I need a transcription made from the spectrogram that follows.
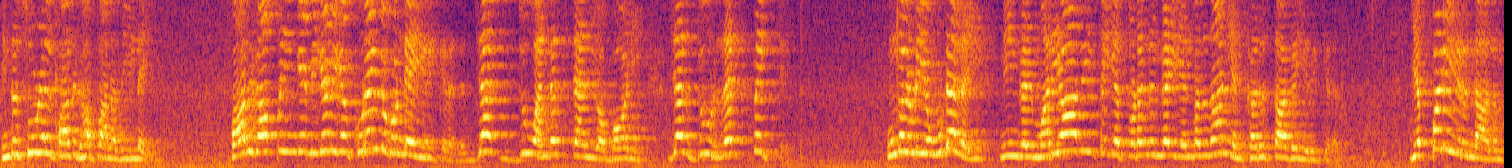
இந்த சூழல் பாதுகாப்பானது இல்லை. பாதுகாப்பு இங்கே மிக மிக குறைந்து கொண்டே இருக்கிறது. Just to understand your body just to respect it உங்களுடைய உடலை நீங்கள் மரியாதை செய்ய தொடங்குங்கள் என்பதுதான் என் கருத்தாக இருக்கிறது. எப்படி இருந்தாலும்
